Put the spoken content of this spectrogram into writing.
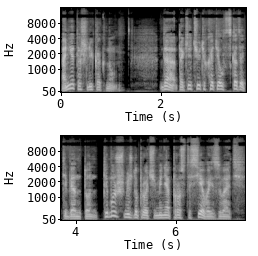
Они отошли к окну. — Да, так я чуть хотел сказать тебе, Антон. Ты можешь, между прочим, меня просто Севой звать?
